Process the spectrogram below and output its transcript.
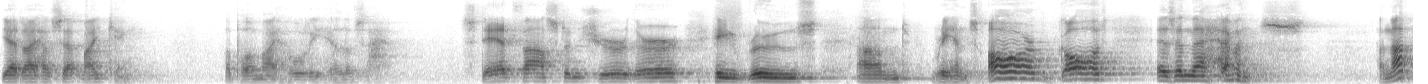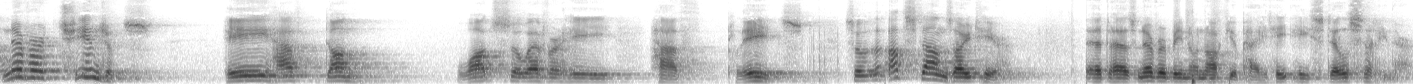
Yet I have set my king upon my holy hill of Zion. Steadfast and sure, there he rules and reigns. Our God is in the heavens, and that never changes. He hath done whatsoever he hath pleased. So that stands out here. It has never been unoccupied. He, he's still sitting there.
